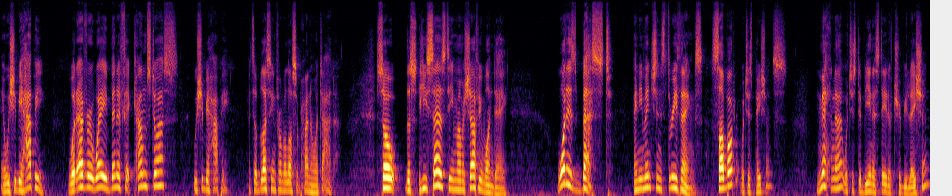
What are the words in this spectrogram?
And we should be happy. Whatever way benefit comes to us, we should be happy. It's a blessing from Allah subhanahu wa ta'ala. So this, he says to Imam Shafi one day, What is best? And he mentions three things sabr, which is patience, mihna, which is to be in a state of tribulation,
